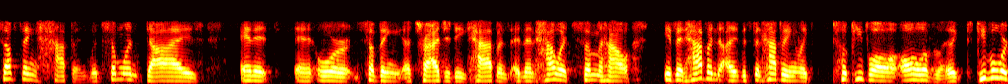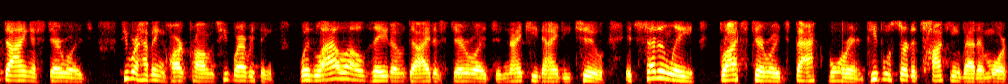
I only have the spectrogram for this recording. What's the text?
something happened. When someone dies and it and, or something a tragedy happens and then how it somehow if it happened uh, it's been happening like to people all over like people were dying of steroids. People were having heart problems. People were everything. When Lyle Alzado died of steroids in 1992 it suddenly brought steroids back more in. People started talking about it more.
